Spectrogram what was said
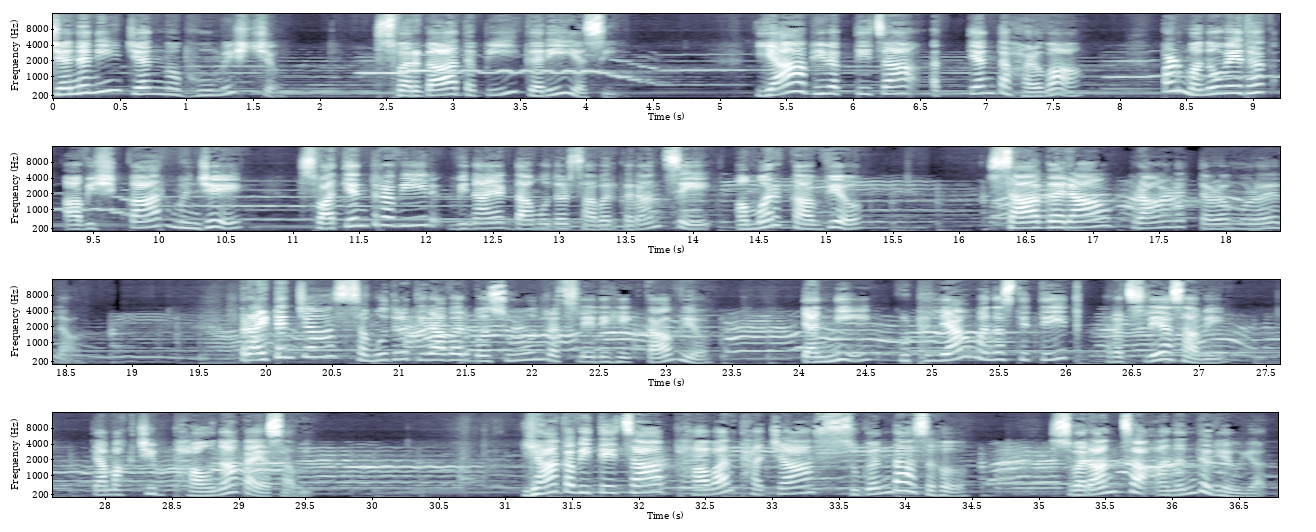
जननी जन्मभूमिश्च स्वर्गादपी गरीयसी या अभिव्यक्तीचा अत्यंत हळवा पण मनोवेधक आविष्कार म्हणजे स्वातंत्र्यवीर विनायक दामोदर सावरकरांचे अमर काव्य सागराव प्राण तळमळला. ब्रायटनच्या समुद्र तीरावर बसून रचलेले हे काव्य त्यांनी कुठल्या मनस्थितीत रचले असावे? त्यामागची भावना काय असावी? ह्या कवितेचा भावार्थाच्या सुगंधासह स्वरांचा आनंद घेऊयात.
